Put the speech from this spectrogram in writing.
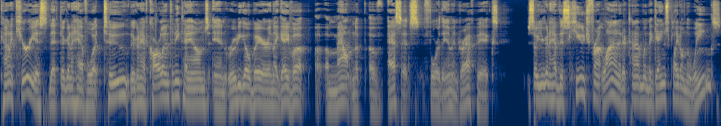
kind of curious that they're going to have what two? They're going to have Karl-Anthony Towns and Rudy Gobert, and they gave up a, a mountain of, of assets for them and draft picks. So you're going to have this huge front line at a time when the game's played on the wings.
